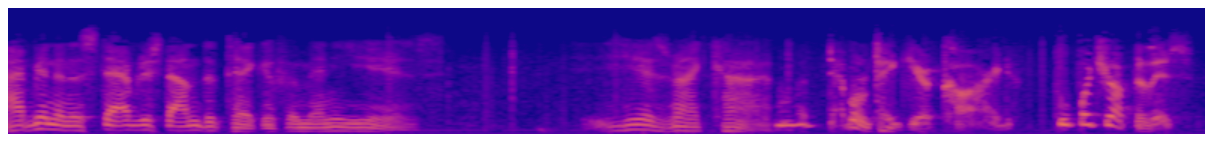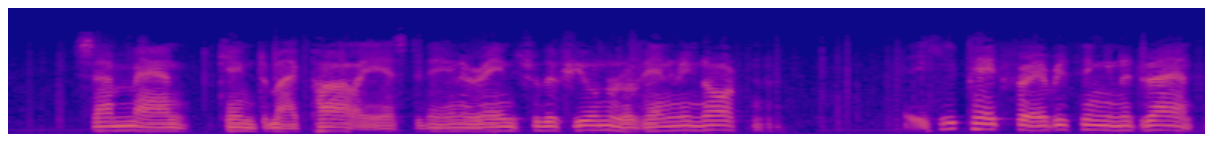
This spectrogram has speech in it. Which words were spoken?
I've been an established undertaker for many years. Here's my card. Well, the devil take your card. Who put you up to this? Some man came to my parlor yesterday and arranged for the funeral of Henry Norton. He paid for everything in advance.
